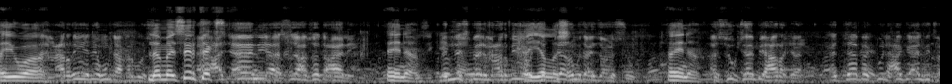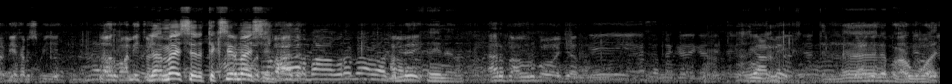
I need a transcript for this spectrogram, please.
أيوه. العرضية اليوم هم يعقربون لما يصير تكس اني اسرع بصوت عالي. إي نعم. بالنسبة للمعرضيه حي الله هم على السوق. إي نعم. السوق كان فيه حركة. الدابة كل حاجة 1000 يدفع فيها 500 ل 400 لا ما يصير التكسير ما يصير. هذا أربعة وربع عمي اي نعم أربعة وربع وأجار يا عمي دلال أبو عواد.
